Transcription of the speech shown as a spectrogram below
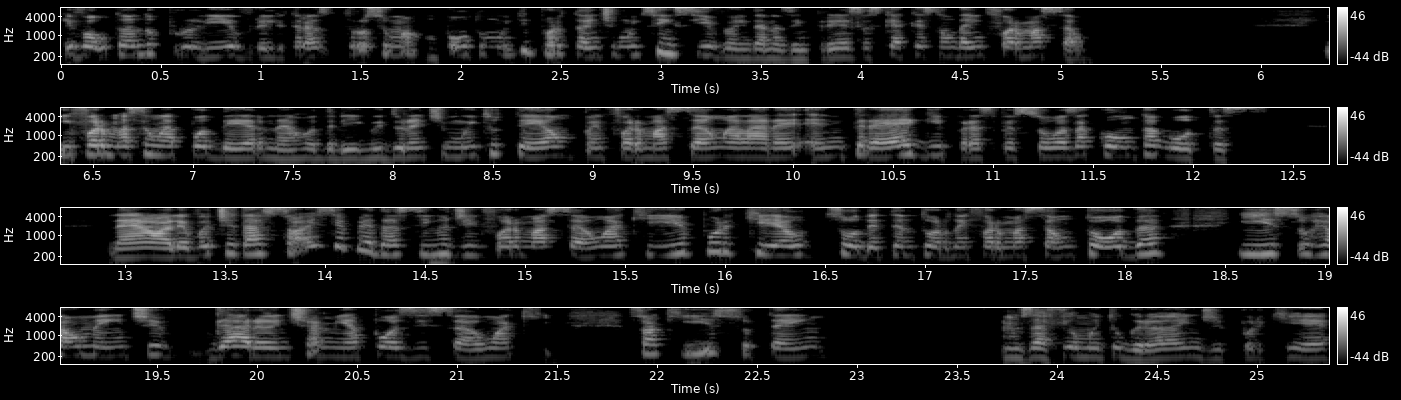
E voltando para o livro, ele trouxe uma, um ponto muito importante, muito sensível ainda nas empresas, que é a questão da informação. Informação é poder, né, Rodrigo? E durante muito tempo a informação ela é entregue para as pessoas a conta gotas né? Olha, eu vou te dar só esse pedacinho de informação aqui, porque eu sou detentor da informação toda e isso realmente garante a minha posição aqui. Só que isso tem um desafio muito grande, porque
